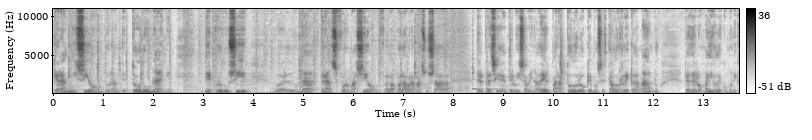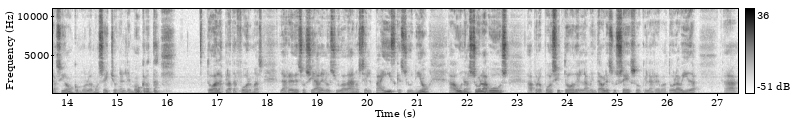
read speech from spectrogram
gran misión durante todo un año de producir una transformación, fue la palabra más usada del presidente Luis Abinader para todo lo que hemos estado reclamando desde los medios de comunicación, como lo hemos hecho en el Demócrata, todas las plataformas, las redes sociales, los ciudadanos, el país que se unió a una sola voz a propósito del lamentable suceso que le arrebató la vida a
